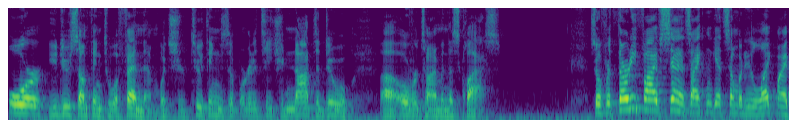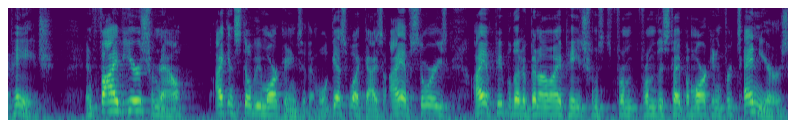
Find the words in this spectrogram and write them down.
or you do something to offend them, which are two things that we're going to teach you not to do uh, over time in this class. So for 35 cents, I can get somebody to like my page. And five years from now, I can still be marketing to them. Well, guess what, guys? I have stories. I have people that have been on my page from, from, from this type of marketing for 10 years,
